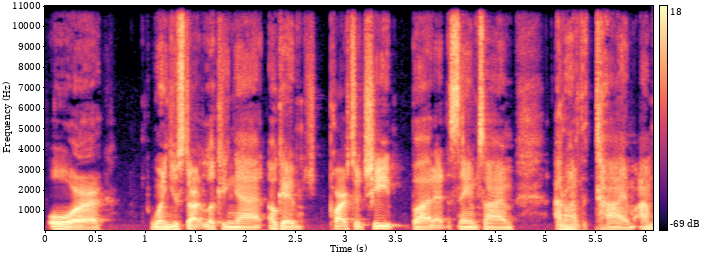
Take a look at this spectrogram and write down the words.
Or when you start looking at okay parts are cheap but at the same time i don't have the time. I'm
